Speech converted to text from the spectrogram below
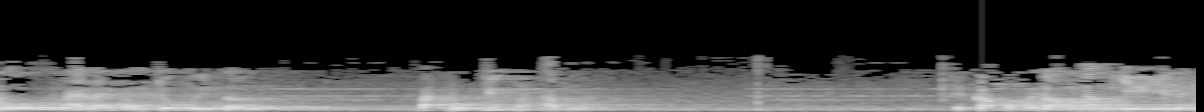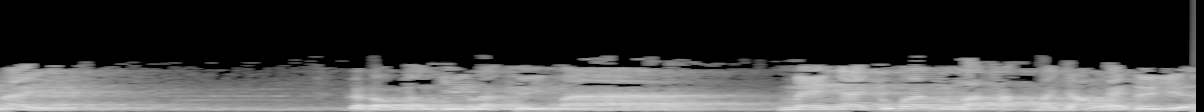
buộc phải lấy công chúa quy tư bắt buộc trước mặt ông. Thì có một cái đoạn nhân duyên như thế này. Cái đoạn nhân duyên là khi mà mẹ ngài cung la thạch mà dẫn ngài đi á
